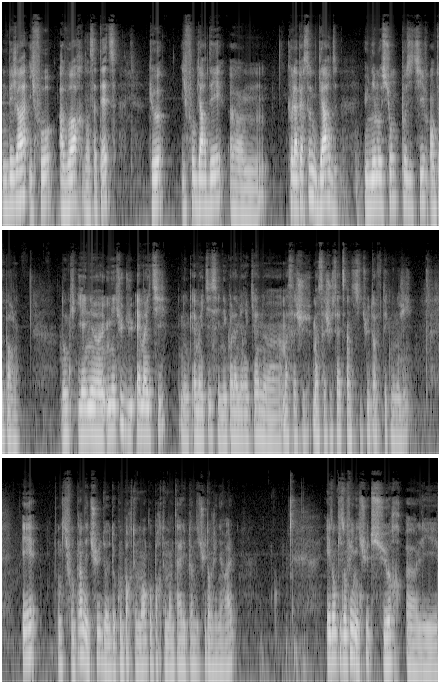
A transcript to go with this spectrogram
Donc déjà, il faut avoir dans sa tête que faut garder euh, que la personne garde une émotion positive en te parlant. Donc, il y a une étude du MIT. Donc, MIT, c'est une école américaine, euh, Massachu- Massachusetts Institute of Technology. Et donc ils font plein d'études de comportement, comportemental et plein d'études en général. Et donc ils ont fait une étude sur euh, les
